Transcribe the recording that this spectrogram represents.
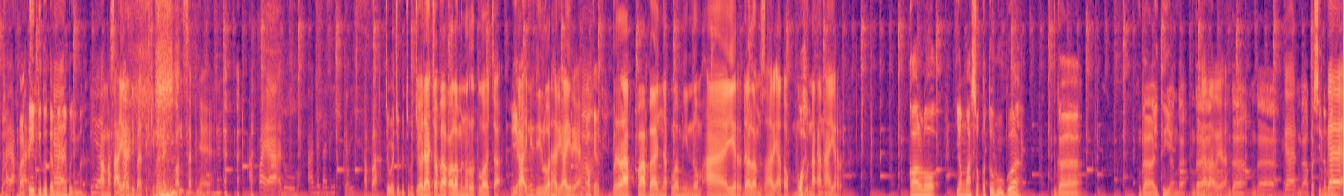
kayak kemarin Batik gitu temanya kayak- apa gimana? Iya. Ah masa airnya di batik gimana konsepnya ya? Apa ya? Aduh, ada tadi guys. Apa? Coba coba coba. coba. Yaudah coba kalau menurut lo Cak. Iya. Enggak ini di luar hari air ya. Hmm. Oke oke. Berapa banyak lo minum air dalam sehari atau menggunakan air? Kalau yang masuk ke tubuh gua nggak nggak itu ya nggak nggak Nggak ya. nggak nggak Gak nggak apa sih namanya gak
